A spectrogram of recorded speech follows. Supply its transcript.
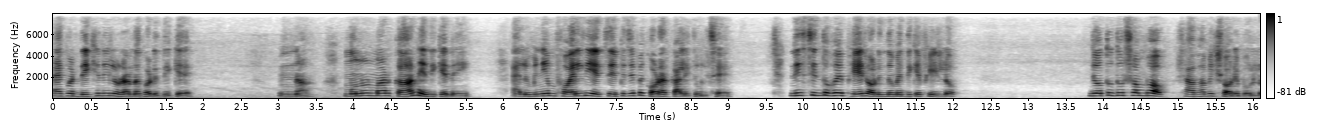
একবার দেখে নিল রান্নাঘরের দিকে। না, মনুর মার কান এদিকে নেই। অ্যালুমিনিয়াম ফয়েল দিয়ে চেপে চেপে কড়ার কালি তুলছে। নিশ্চিন্ত হয়ে ফের অরিন্দমের দিকে ফিরল। যতদূর সম্ভব, স্বাভাবিক স্বরে বলল।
